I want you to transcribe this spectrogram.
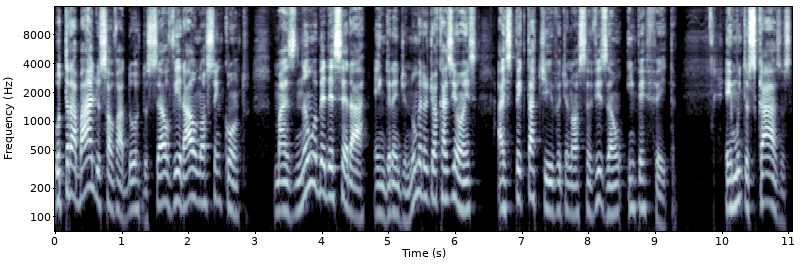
O trabalho salvador do céu virá ao nosso encontro, mas não obedecerá, em grande número de ocasiões, à expectativa de nossa visão imperfeita. Em muitos casos,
